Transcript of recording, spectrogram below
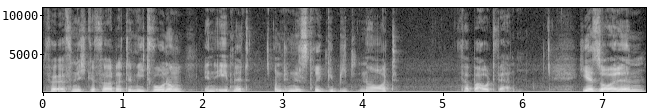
für öffentlich geförderte Mietwohnungen in Ebnet und Industriegebiet Nord verbaut werden. Hier sollen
